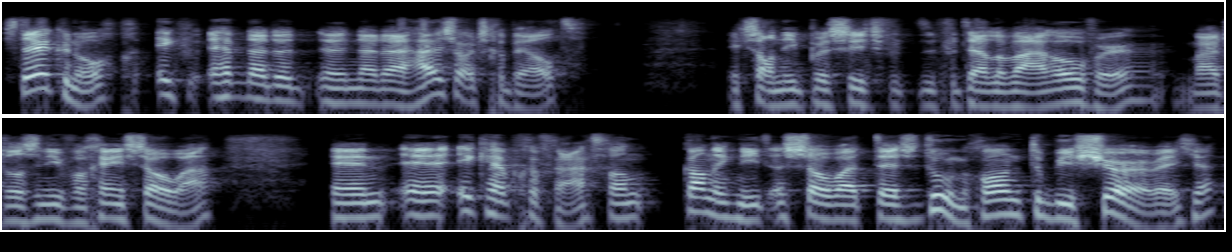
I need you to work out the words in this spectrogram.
Sterker nog, ik heb naar de, uh, naar de huisarts gebeld. Ik zal niet precies vertellen waarover, maar het was in ieder geval geen SOA. En eh, ik heb gevraagd van, kan ik niet een SOA-test doen? Gewoon to be sure, weet je.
